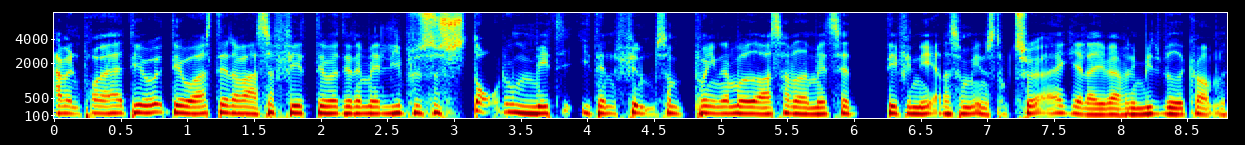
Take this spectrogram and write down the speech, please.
Jamen prøv at høre, det er, jo, det er jo også det, der var så fedt. Det var det der med, at lige pludselig så står du midt i den film, som på en eller anden måde også har været med til at definere dig som instruktør, ikke? eller i hvert fald i mit vedkommende,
